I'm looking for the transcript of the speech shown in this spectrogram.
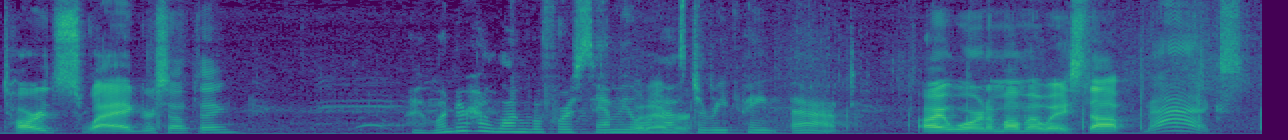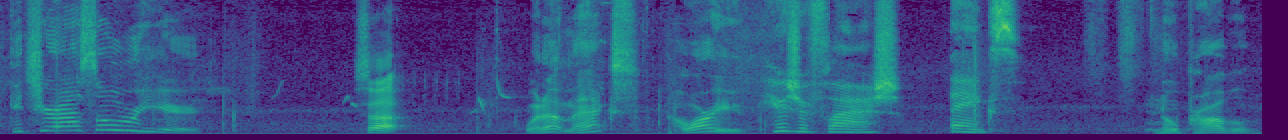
Tard swag or something? I wonder how long before Samuel Whatever. has to repaint that. All right, Warren. I'm on my way. Stop. Max, get your ass over here. What's up? What up, Max? How are you? Here's your flash. Thanks. No problem.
